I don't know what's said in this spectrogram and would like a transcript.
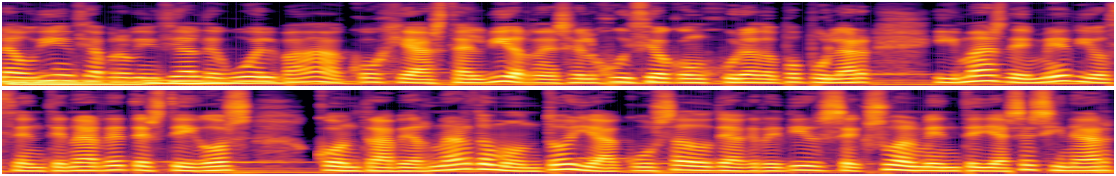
La Audiencia Provincial de Huelva acoge hasta el viernes el juicio con jurado popular y más de medio centenar de testigos contra Bernardo Montoya, acusado de agredir sexualmente y asesinar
